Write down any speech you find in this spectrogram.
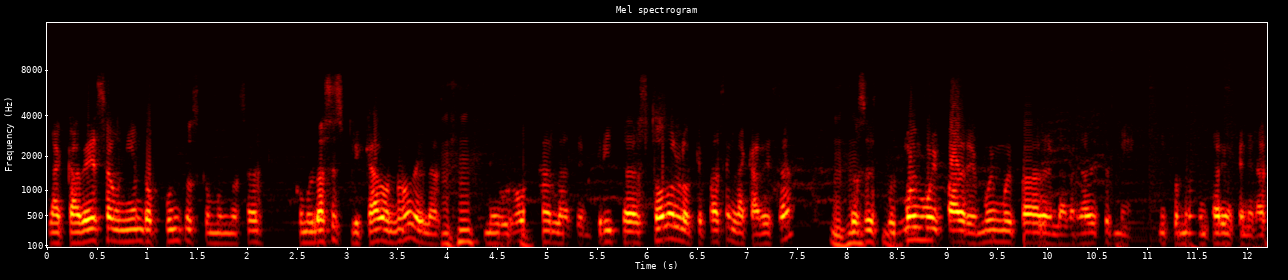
la cabeza, uniendo puntos como nos como lo has explicado, ¿no? De las neuronas, las dendritas, todo lo que pasa en la cabeza. Entonces, pues muy, muy padre, muy, muy padre. La verdad, ese es mi, mi comentario en general.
